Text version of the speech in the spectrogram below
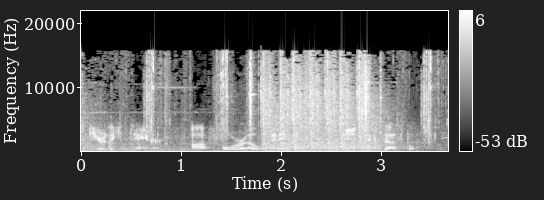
secure the container. Op 4 eliminated. Mission successful.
